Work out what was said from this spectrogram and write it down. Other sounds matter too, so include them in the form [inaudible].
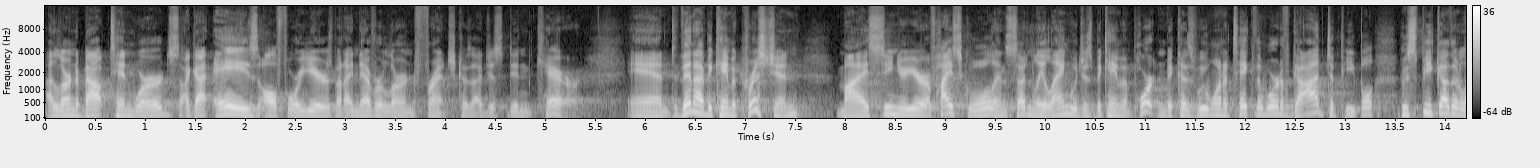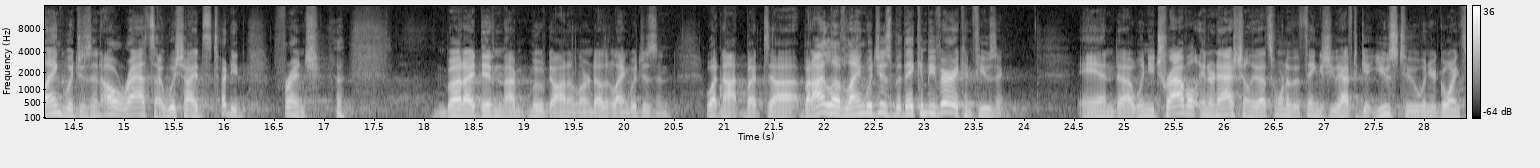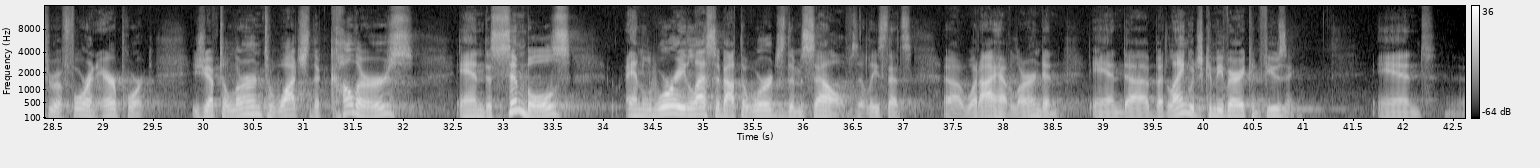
I learned about 10 words. I got A's all four years, but I never learned French because I just didn't care. And then I became a Christian my senior year of high school, and suddenly languages became important because we want to take the Word of God to people who speak other languages. And oh, rats, I wish I had studied French. [laughs] but I didn't. I moved on and learned other languages. And whatnot. But, uh, but I love languages, but they can be very confusing. And uh, when you travel internationally, that's one of the things you have to get used to when you're going through a foreign airport, is you have to learn to watch the colors and the symbols and worry less about the words themselves. At least that's uh, what I have learned. And, and, uh, but language can be very confusing. And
